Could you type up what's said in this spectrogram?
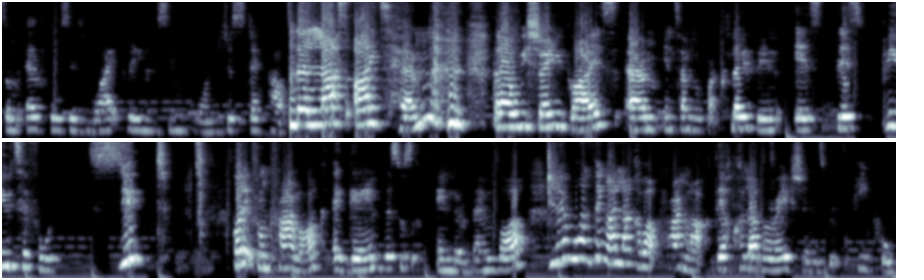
some Air Forces white, plain and simple, and you just step out. And the last item that I will be showing you guys um, in terms of like clothing is this beautiful suit. Got it from Primark again. This was in November. Do you know one thing I like about Primark? Their collaborations with people.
